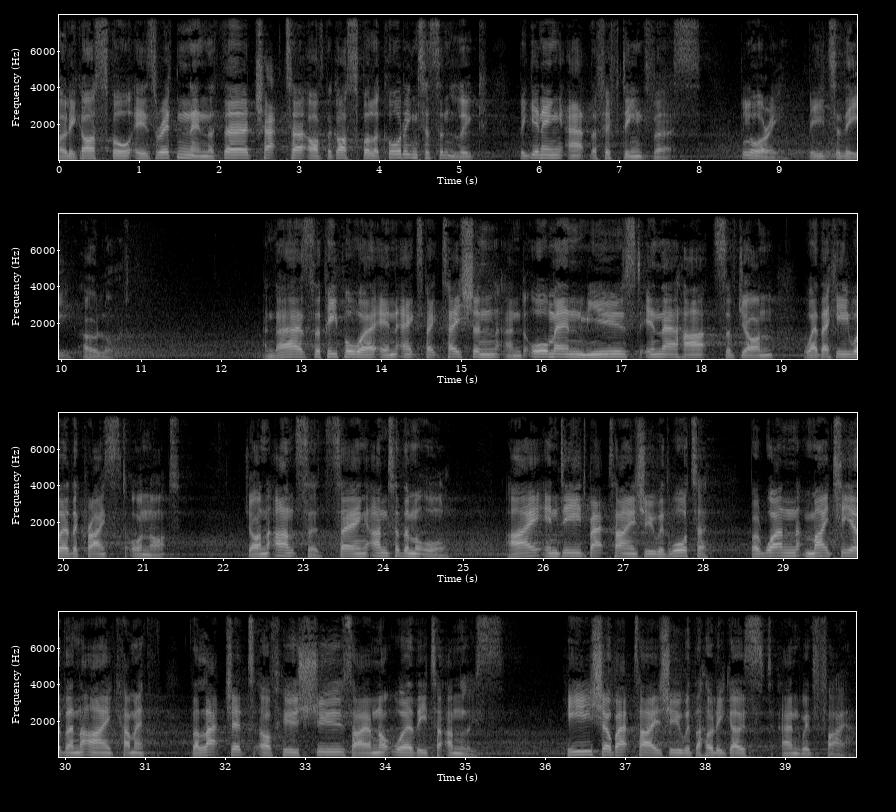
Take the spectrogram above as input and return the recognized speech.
Holy Gospel is written in the third chapter of the Gospel according to St. Luke, beginning at the 15th verse. Glory be to thee, O Lord. And as the people were in expectation, and all men mused in their hearts of John, whether he were the Christ or not, John answered, saying unto them all, I indeed baptize you with water but one mightier than I cometh, the latchet of whose shoes I am not worthy to unloose. He shall baptize you with the Holy Ghost and with fire,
